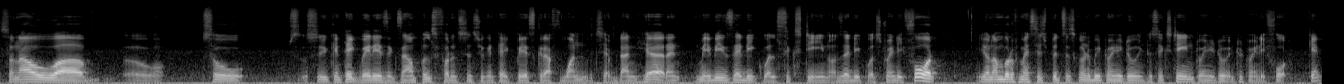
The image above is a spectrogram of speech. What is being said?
So now uh, uh, so, so you can take various examples. For instance you can take base graph 1 which i have done here and maybe z equals 16 or z equals 24 your number of message bits is going to be 22 into 16 22 into 24 okay?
